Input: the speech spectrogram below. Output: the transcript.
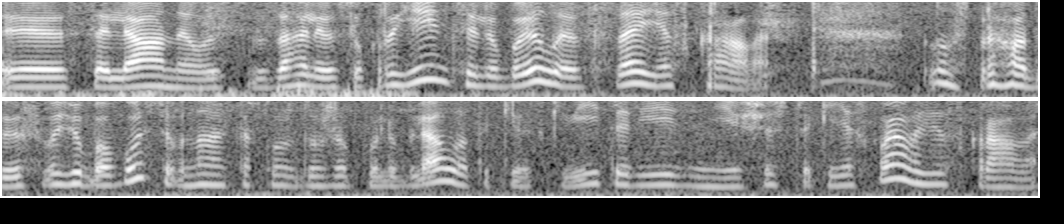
е, селяни, ось взагалі ось українці любили все яскраве. Ну, пригадую свою бабусю, вона також дуже полюбляла такі ось квіти різні, щось таке яскраве, яскраве.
